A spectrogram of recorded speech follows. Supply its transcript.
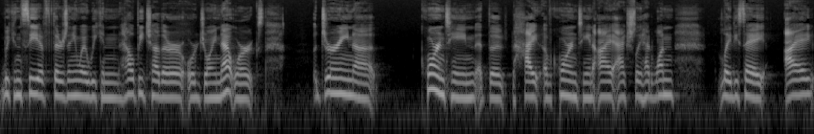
we can see if there's any way we can help each other or join networks during uh, quarantine at the height of quarantine i actually had one lady say i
